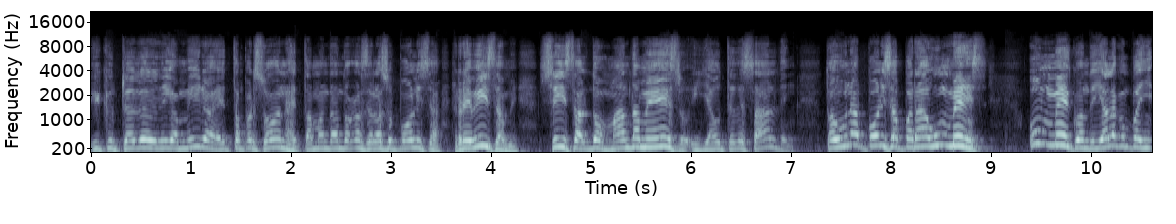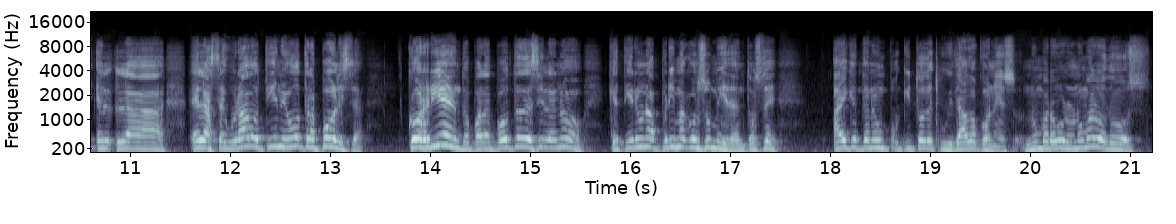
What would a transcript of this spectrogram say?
y que ustedes digan, mira, esta persona está mandando a cancelar su póliza, revísame. Sí, saldó, mándame eso y ya ustedes salden. Entonces, una póliza para un mes. Un mes cuando ya la compañía, el, el asegurado tiene otra póliza corriendo para después usted decirle no, que tiene una prima consumida. Entonces hay que tener un poquito de cuidado con eso. Número uno. Número dos.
